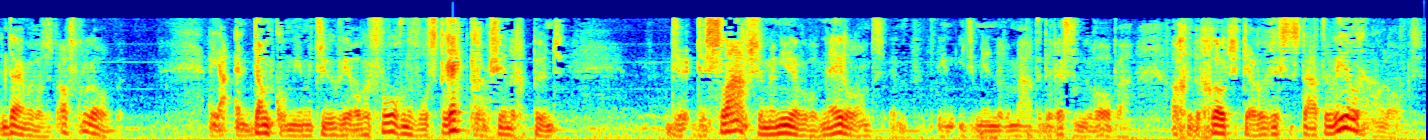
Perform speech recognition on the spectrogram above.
En daarmee was het afgelopen. En ja, en dan kom je natuurlijk weer op het volgende volstrekt krankzinnige punt. De, de slaafse manier waarop Nederland, en in iets mindere mate de rest van Europa, achter de grootste terroristenstaat ter wereld aanloopt.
